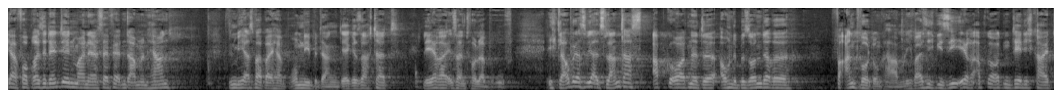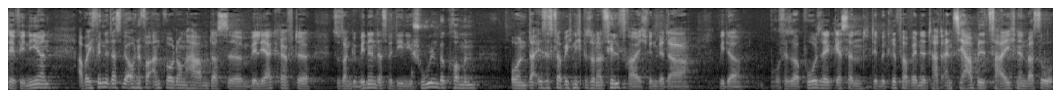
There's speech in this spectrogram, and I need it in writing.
Ja, Frau Präsidentin, meine sehr verehrten Damen und Herren! Ich will mich erst einmal bei Herrn Bromny bedanken, der gesagt hat, Lehrer ist ein toller Beruf. Ich glaube, dass wir als Landtagsabgeordnete auch eine besondere Verantwortung haben. Ich weiß nicht, wie Sie Ihre Abgeordnetentätigkeit definieren, aber ich finde, dass wir auch eine Verantwortung haben, dass äh, wir Lehrkräfte sozusagen gewinnen, dass wir die in die Schulen bekommen. Und da ist es, glaube ich, nicht besonders hilfreich, wenn wir da wieder Professor Posek gestern den Begriff verwendet hat, ein Zerrbild zeichnen, was so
